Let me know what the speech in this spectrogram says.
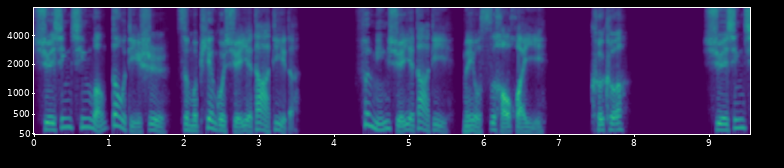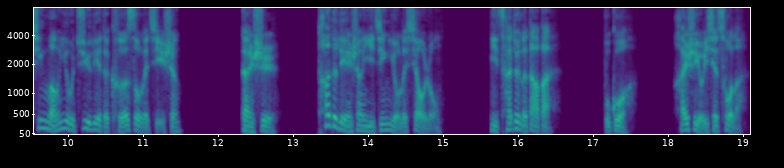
血腥亲王到底是怎么骗过雪夜大帝的？分明雪夜大帝没有丝毫怀疑。咳咳，血腥亲王又剧烈的咳嗽了几声，但是他的脸上已经有了笑容。你猜对了大半，不过还是有一些错了，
